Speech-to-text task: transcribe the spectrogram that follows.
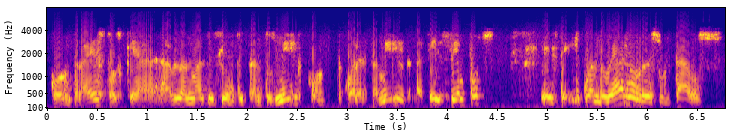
contra estos que hablan más de ciento y tantos mil, contra cuarenta mil en aquellos tiempos, este, y cuando vean los resultados,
